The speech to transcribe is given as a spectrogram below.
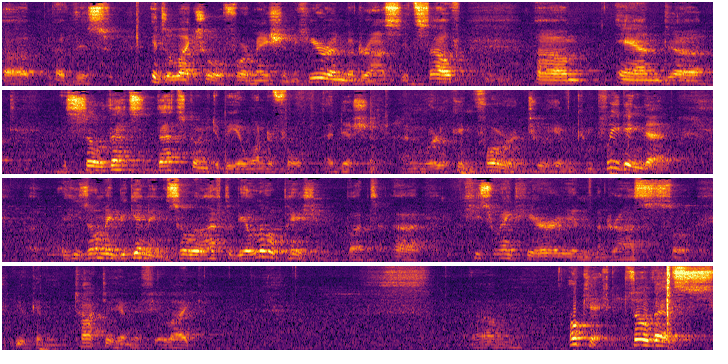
uh, of this intellectual formation here in Madras itself, um, and uh, so that's that's going to be a wonderful addition, and we're looking forward to him completing that. Uh, he's only beginning, so we'll have to be a little patient, but uh, he's right here in Madras, so you can talk to him if you like. Um, Okay, so that's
